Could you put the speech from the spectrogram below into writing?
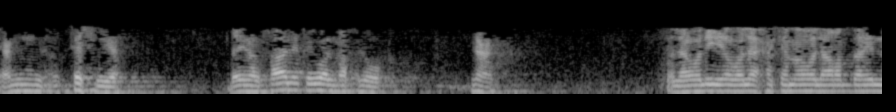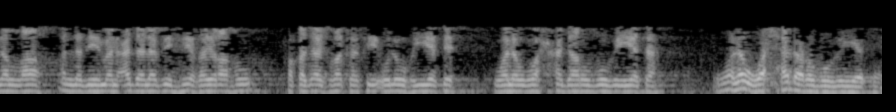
يعني التسوية بين الخالق والمخلوق. نعم. فلا ولي ولا حكم ولا رب إلا الله الذي من عدل به غيره فقد أشرك في ألوهيته ولو وحد ربوبيته. ولو وحد ربوبيته.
